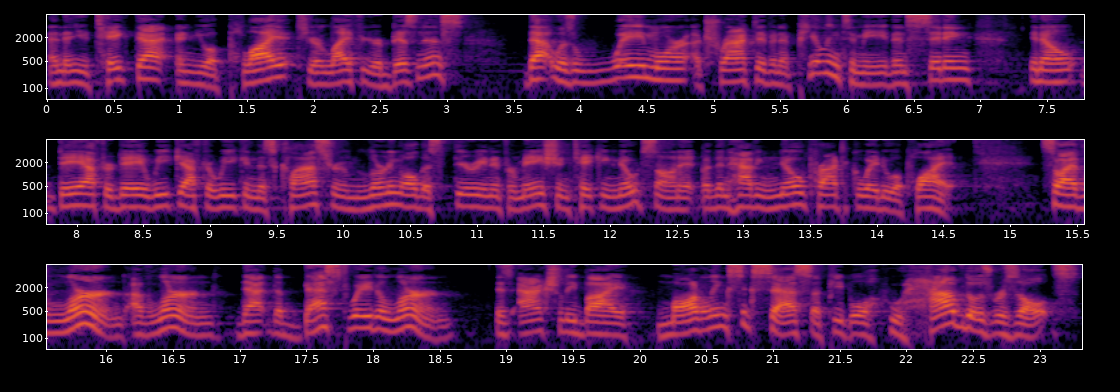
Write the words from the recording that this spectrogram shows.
and then you take that and you apply it to your life or your business, that was way more attractive and appealing to me than sitting, you know, day after day, week after week in this classroom, learning all this theory and information, taking notes on it, but then having no practical way to apply it. So I've learned, I've learned that the best way to learn is actually by modeling success of people who have those results.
